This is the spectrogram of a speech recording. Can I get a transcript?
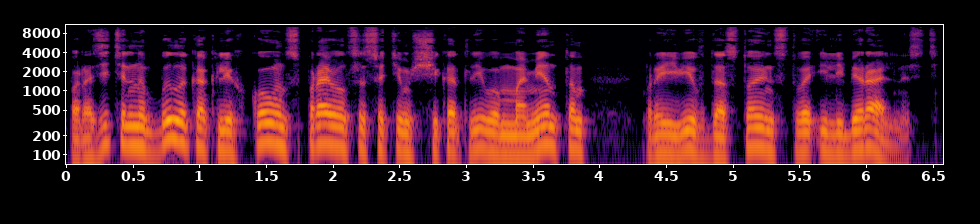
Поразительно было, как легко он справился с этим щекотливым моментом, проявив достоинство и либеральность.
